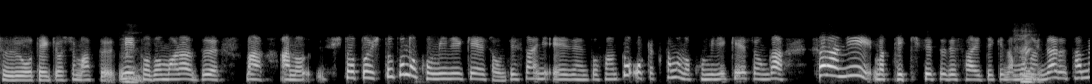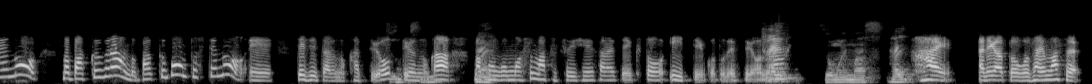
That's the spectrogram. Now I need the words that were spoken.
ツールを提供しますにとどまらず、まあ、あの、人と人とのコミュニケーション、実際にエージェントさんとお客様のコミュニケーションが、さらに、まあ、適切で最適なものになるための、はい、まあ、バックグラウンド、バックボーンとしての、えー、デジタルの活用っていうのが、ねはい、まあ、今後ますます推進されていくといいっていうことですよね。はい、そう思います。はい。はい。ありがとうございます。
